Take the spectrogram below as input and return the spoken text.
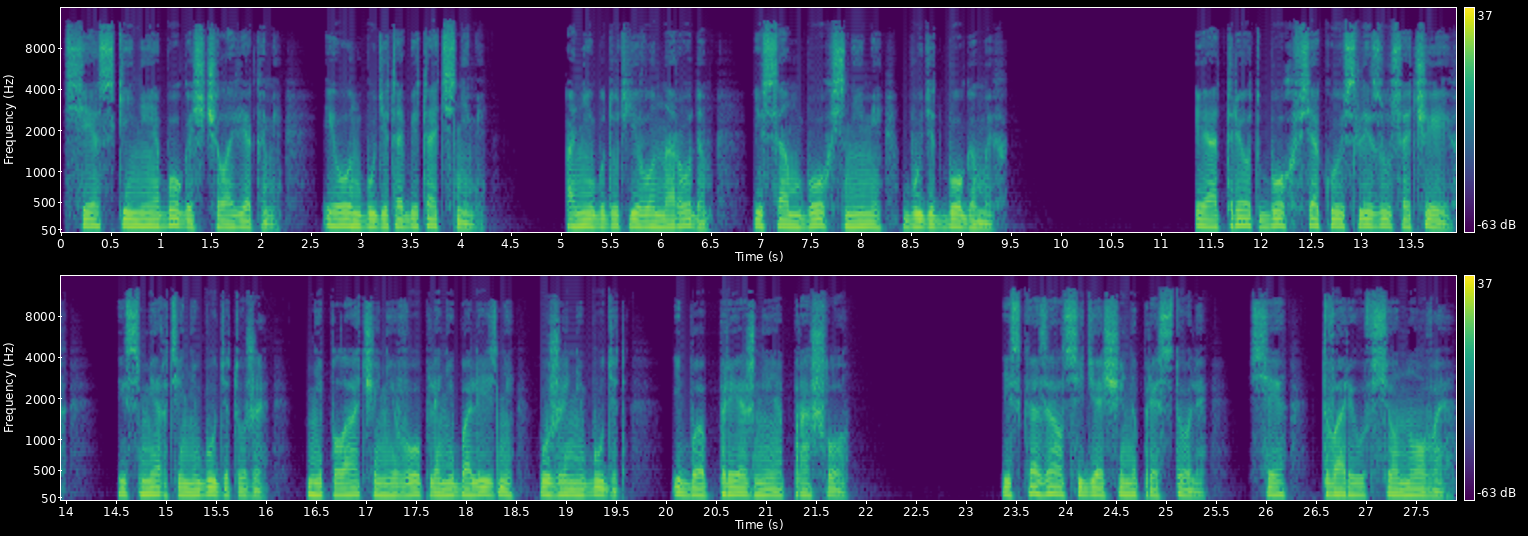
«Се скиния Бога с человеками, и Он будет обитать с ними. Они будут Его народом, и сам Бог с ними будет Богом их. И отрет Бог всякую слезу с очей их, и смерти не будет уже, ни плача, ни вопля, ни болезни уже не будет, ибо прежнее прошло. И сказал сидящий на престоле, «Се творю все новое».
